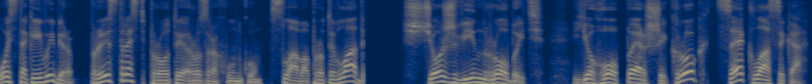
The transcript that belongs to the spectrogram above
Ось такий вибір: пристрасть проти розрахунку, слава проти влади. Що ж він робить? Його перший крок це класика.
